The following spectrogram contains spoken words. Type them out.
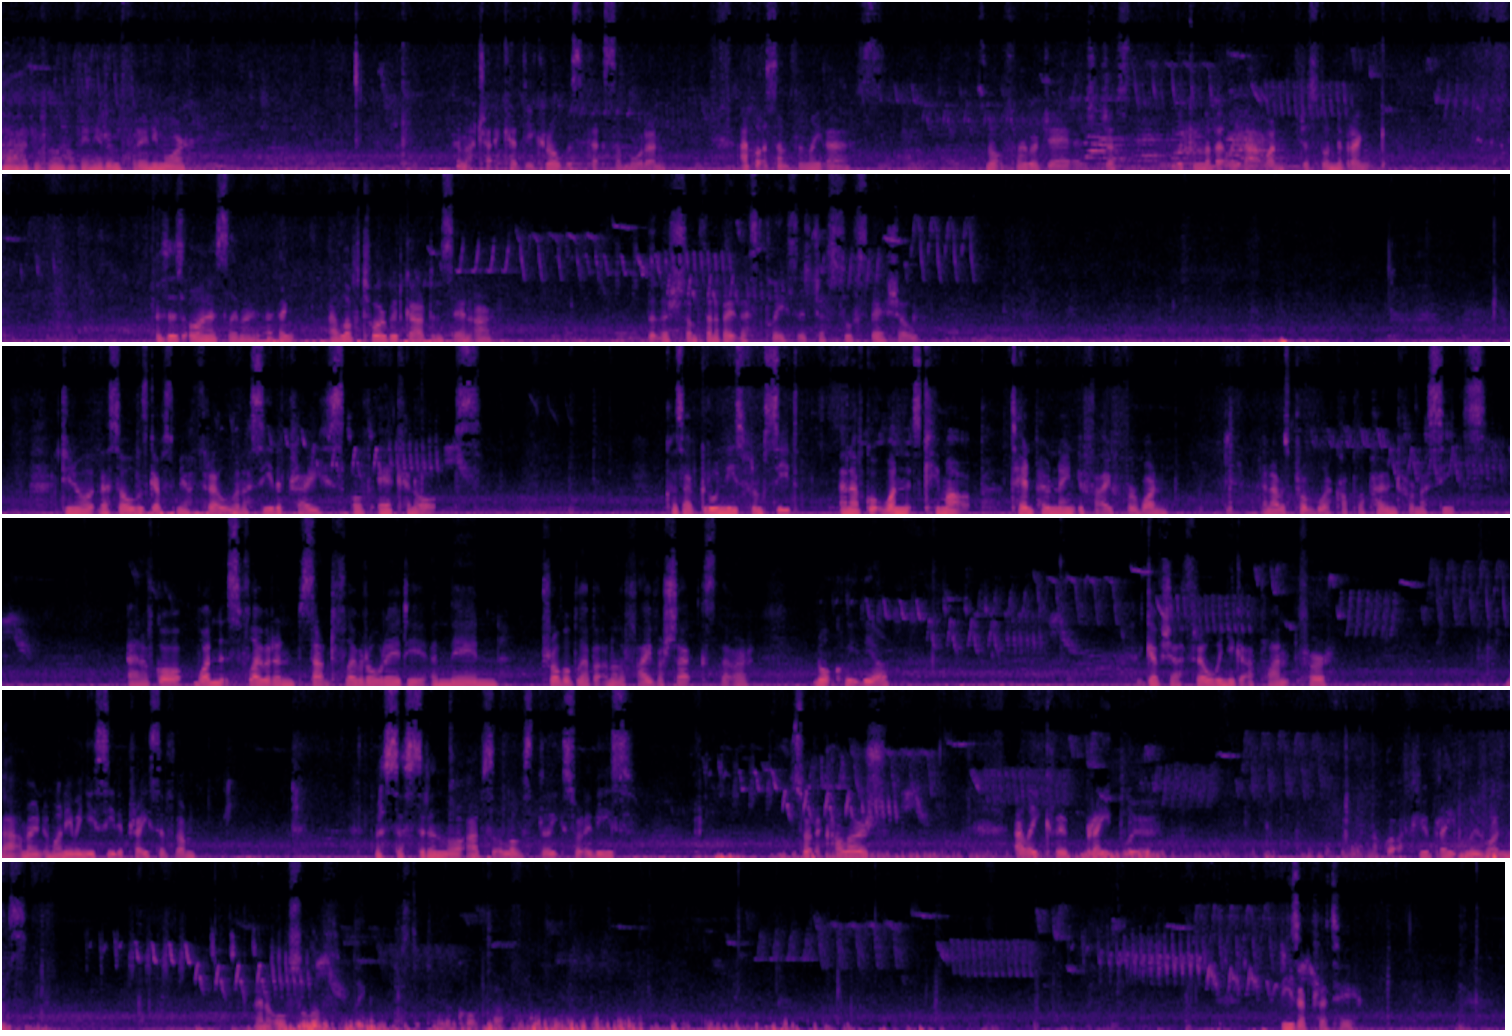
Oh, ah, I don't really have any room for any more. Who am I trying to kid? You can always fit some more in. I've got something like this. It's not flowered yet, it's just looking a bit like that one, just on the brink. This is honestly my, I think, I love Torwood Garden Centre, but there's something about this place, it's just so special. Do you know, this always gives me a thrill when I see the price of Echinops. Because I've grown these from seed and I've got one that's came up, £10.95 for one. And I was probably a couple of pound for my seeds. And I've got one that's flowering, starting to flower already, and then probably about another five or six that are not quite there. It gives you a thrill when you get a plant for that amount of money when you see the price of them. My sister-in-law absolutely loves like sort of these sort of colours. I like the bright blue and I've got a few bright blue ones and I also love like just the terracotta. These are pretty.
